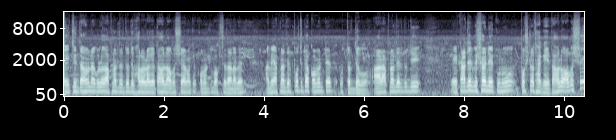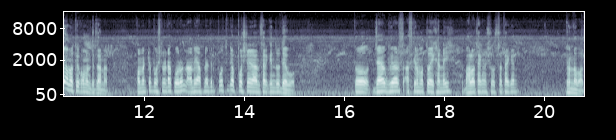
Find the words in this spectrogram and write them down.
এই চিন্তাভাবনাগুলো আপনাদের যদি ভালো লাগে তাহলে অবশ্যই আমাকে কমেন্ট বক্সে জানাবেন। আমি আপনাদের প্রতিটা কমেন্টের উত্তর দেব। আর আপনাদের যদি এই কাজের বিষয় নিয়ে কোনো প্রশ্ন থাকে তাহলে অবশ্যই আমাকে কমেন্টে জানান। কমেন্টে প্রশ্নটা করুন আমি আপনাদের প্রতিটা প্রশ্নের অ্যান্সার কিন্তু দেব। তো যাই হোক ভিউয়ার্স আজকের মতো এখানেই। ভালো থাকেন সুস্থ থাকেন। ধন্যবাদ।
